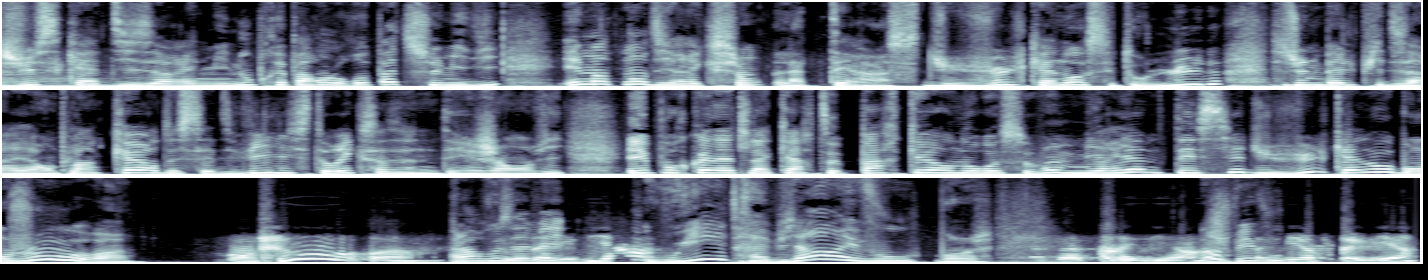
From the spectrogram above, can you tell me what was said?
Jusqu'à 10h30, nous préparons le repas de ce midi. Et maintenant, direction la terrasse du Vulcano. C'est au Lude. C'est une belle pizzeria en plein cœur de cette ville historique. Ça donne déjà envie. Et pour connaître la carte par cœur, nous recevons Myriam Tessier du Vulcano. Bonjour. Bonjour. Alors vous, avez allez bien Oui, très bien. Et vous Bon, Ça va très bien. Je vais très vous- bien, très bien.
